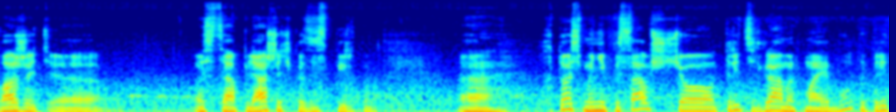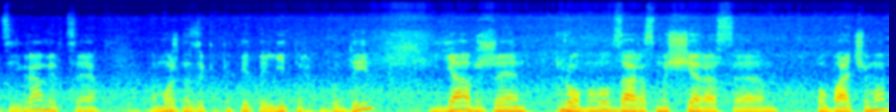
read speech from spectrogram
важить е, ось ця пляшечка зі спиртом. Е, хтось мені писав, що 30 грамів має бути. 30 грамів це можна закипятити літр води. Я вже пробував. Зараз ми ще раз е, побачимо.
